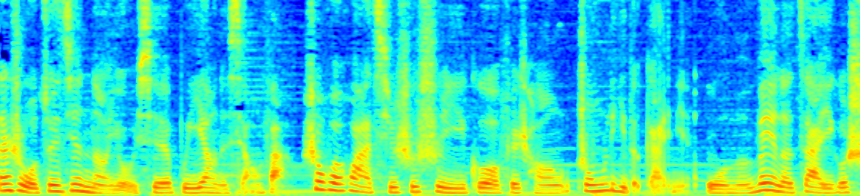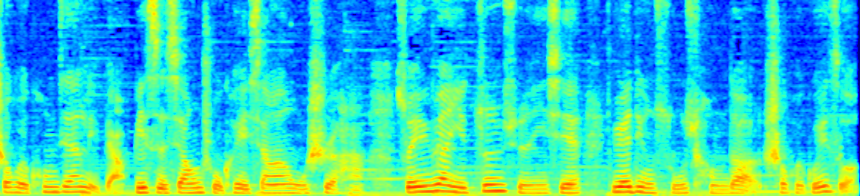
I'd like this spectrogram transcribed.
但是我最近呢有一些不一样的想法。社会化其实是一个非常中立的概念，我们为了在一个社会空间里边彼此相处可以相安无事哈，所以愿意遵循一些约定俗成的社会规则。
